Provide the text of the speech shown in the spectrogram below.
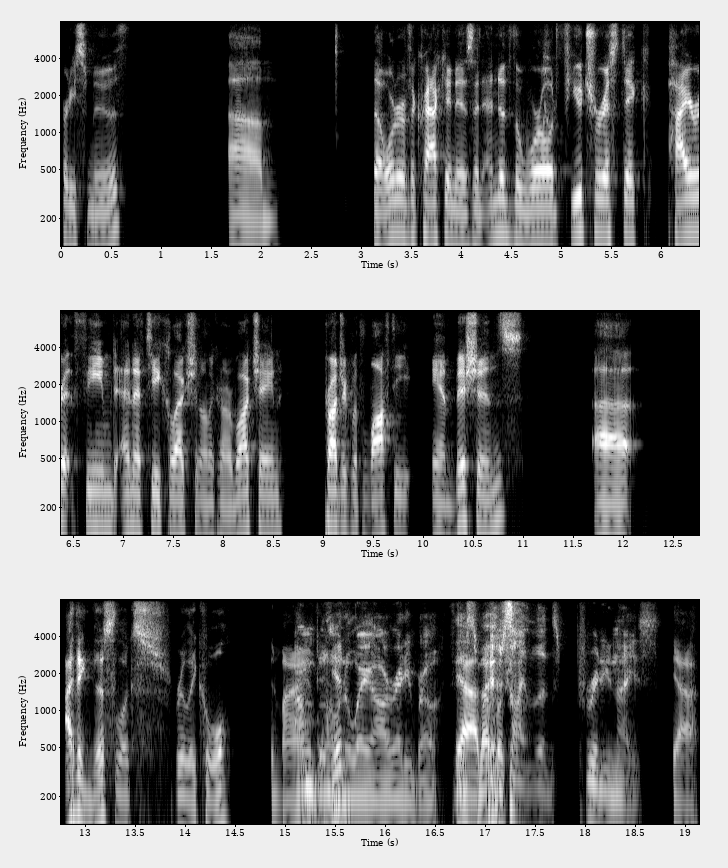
pretty smooth. Um, the Order of the Kraken is an end of the world futuristic pirate themed NFT collection on the Cardano blockchain. Project with lofty ambitions. Uh, I think this looks really cool. In my I'm opinion, blown away already, bro. This Yeah, that looks- looks pretty nice. yeah,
